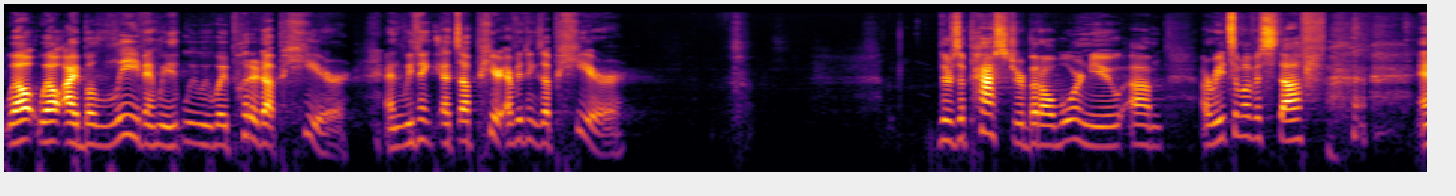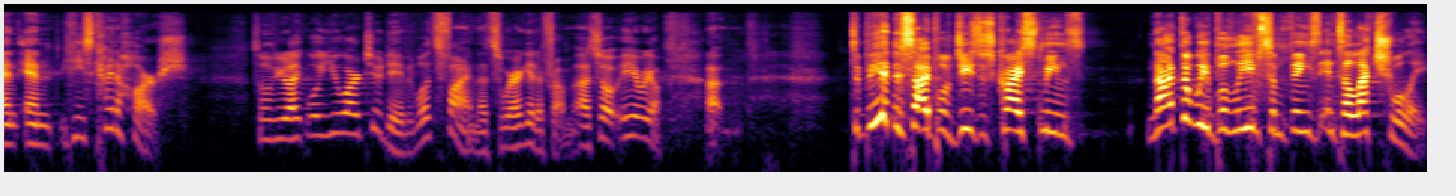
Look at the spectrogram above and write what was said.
well, well, I believe, and we, we, we put it up here, and we think it's up here. Everything's up here. There's a pastor, but I'll warn you. Um, I read some of his stuff, and and he's kind of harsh. Some of you are like, well, you are too, David. Well, it's fine. That's where I get it from. Uh, so here we go. To be a disciple of Jesus Christ means not that we believe some things intellectually,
